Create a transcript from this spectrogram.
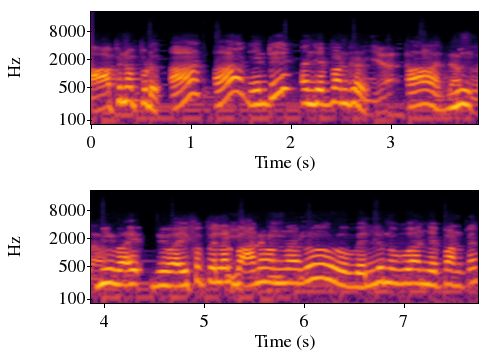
ఆపినప్పుడు ఆ ఆ ఏంటి అని చెప్పి అంటాడు. మీ వైఫ్ మీ వైఫ్ పిల్లలు ఈ- ఉన్నారు వెళ్ళు నువ్వు అని చెప్పి అంటే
